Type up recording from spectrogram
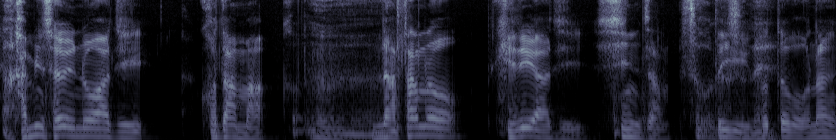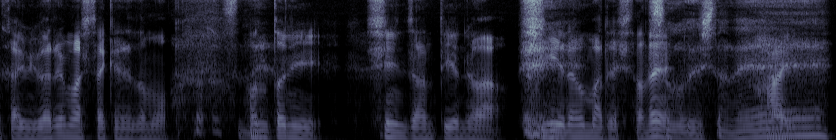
上添の味小玉、なたの切れ味新山っていう言葉を何回も言われましたけれども、ね、本当に新山っていうのは不思議な馬でしたね。えー、そうでしたね、はい、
